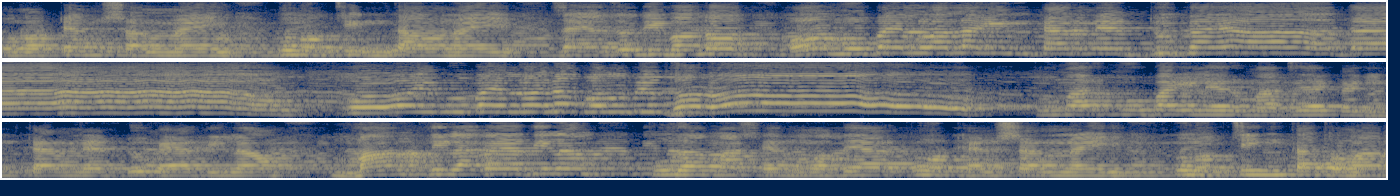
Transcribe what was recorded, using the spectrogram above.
কোনো টেনশন নাই, কোনো চিন্তাও নাই। যাই যদি বলো ও মোবাইলওয়ালা ইন্টারনেট ঢুকায়া দাও। ওই মোবাইলওয়ালা বলবে, ধরো, তোমার মোবাইলের মাঝে একটা ইন্টারনেট ঢুকায়া দিলাম মান্থলি লাগাইয়া দিলাম, পুরা মাসের মধ্যে আর কোনো টেনশন নাই, কোনো চিন্তা তোমার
